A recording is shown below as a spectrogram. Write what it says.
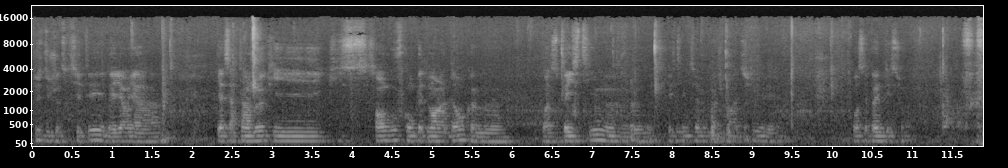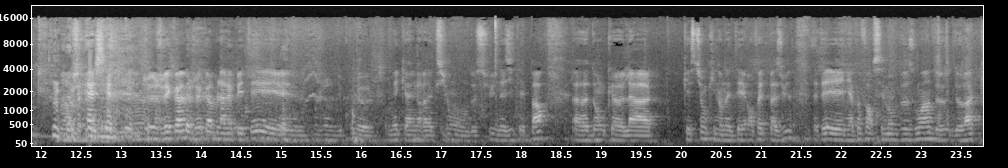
plus, du jeu de société. D'ailleurs, il y a, certains jeux qui, s'engouffrent complètement là-dedans, comme euh, Space Team. Euh, Space Team, ça joue vachement là-dessus. Bon, c'est pas une question. Je, vais quand même, la répéter et du coup le qui a une réaction dessus, n'hésitez pas. Euh, donc la question qui n'en était en fait pas une. Il n'y a pas forcément besoin de, hack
